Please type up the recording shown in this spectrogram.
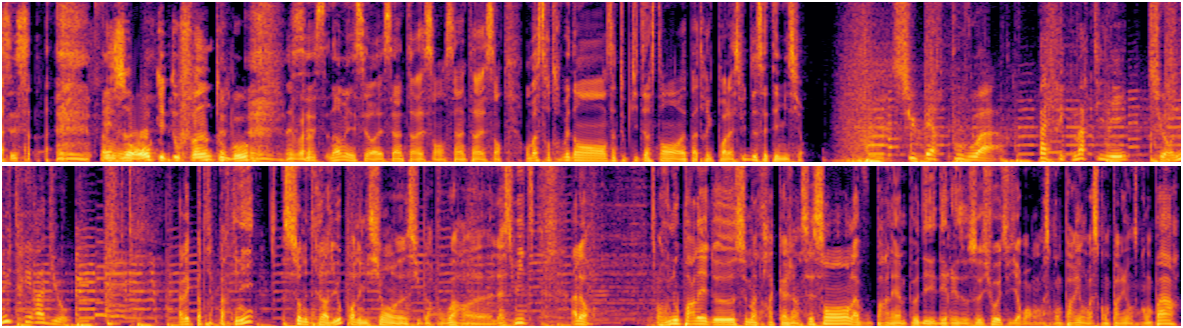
C'est ça. Les Zorro qui est tout fin, tout beau. Non, mais c'est vrai, c'est intéressant, c'est intéressant. On va se retrouver dans un tout petit instant, euh, Patrick, pour la suite de cette émission. Super pouvoir. Patrick Martini sur Nutri Radio avec Patrick Martini sur Nutri Radio pour l'émission Super Pouvoir la suite. Alors, vous nous parlez de ce matraquage incessant, là vous parlez un peu des, réseaux sociaux et de se dire bon on va se comparer, on va se comparer, on se compare.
